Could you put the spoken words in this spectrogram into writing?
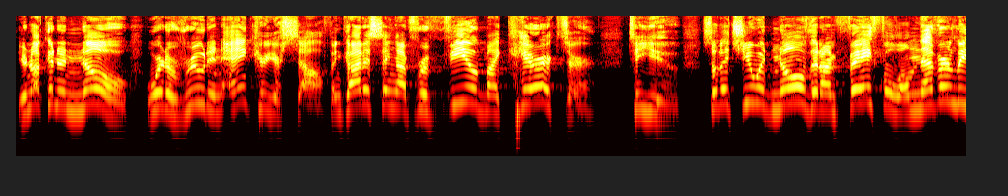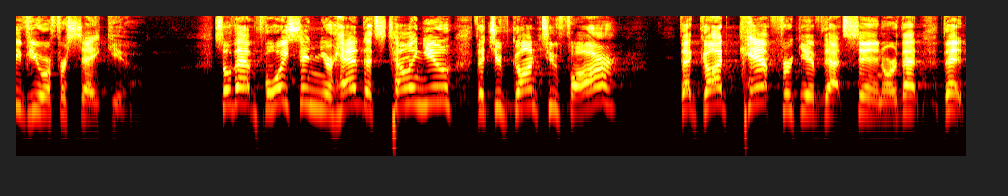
You're not gonna know where to root and anchor yourself. And God is saying, I've revealed my character to you so that you would know that I'm faithful. I'll never leave you or forsake you. So, that voice in your head that's telling you that you've gone too far, that God can't forgive that sin or that, that,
